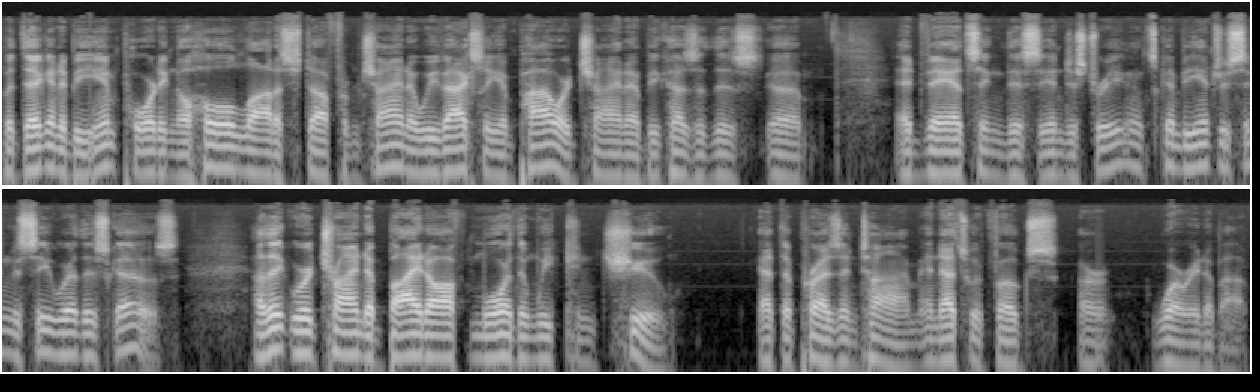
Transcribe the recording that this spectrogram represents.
but they're going to be importing a whole lot of stuff from China. We've actually empowered China because of this uh, advancing this industry, and it's going to be interesting to see where this goes. I think we're trying to bite off more than we can chew at the present time, and that's what folks are worried about.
